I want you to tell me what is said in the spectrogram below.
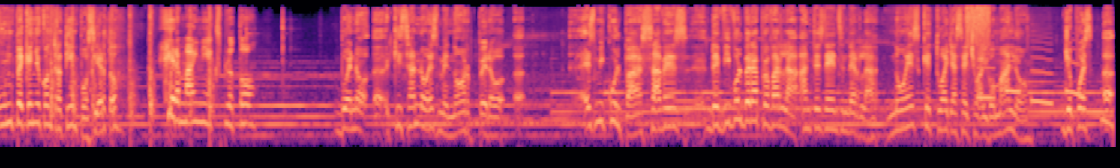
un pequeño contratiempo, ¿cierto? Hermione explotó. Bueno, eh, quizá no es menor, pero eh, es mi culpa, ¿sabes? Debí volver a probarla antes de encenderla. No es que tú hayas hecho algo malo. Yo pues, eh,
